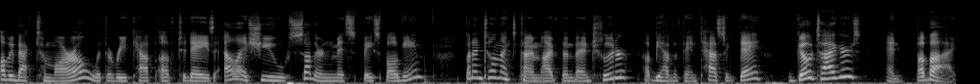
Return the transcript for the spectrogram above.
I'll be back tomorrow with a recap of today's LSU Southern Miss baseball game. But until next time, I've been Ben Schluter. Hope you have a fantastic day. Go Tigers, and bye bye.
